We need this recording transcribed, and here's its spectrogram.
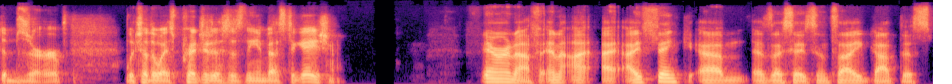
observe, which otherwise prejudices the investigation. Fair enough, and I I think um, as I say, since I got this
